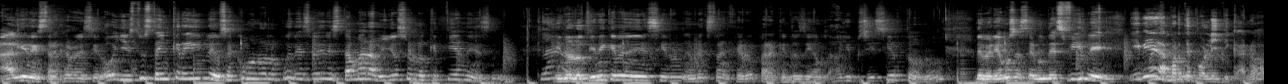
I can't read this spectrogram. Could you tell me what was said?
alguien extranjero va a decir, oye, esto está increíble, o sea, ¿cómo no lo puedes ver? Está maravilloso lo que tienes, ¿no? Claro. Y nos lo tiene que decir un, un extranjero para que entonces digamos, oye, pues sí es cierto, ¿no? Deberíamos hacer un desfile. Y viene la parte política, ¿no?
